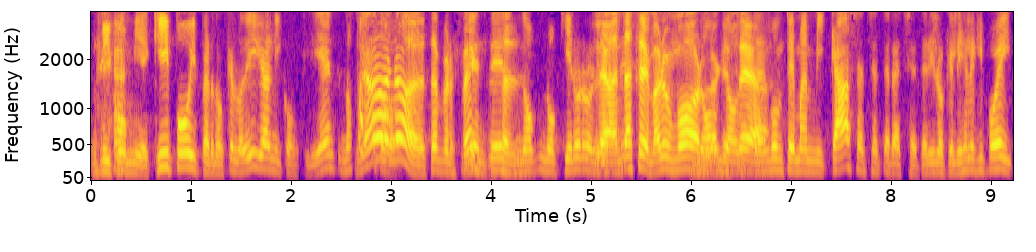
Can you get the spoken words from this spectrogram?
ni con mi equipo, y perdón que lo diga, ni con clientes, nos pasa No, a todos. no, está perfecto. o sea, no, no quiero reunirme. levantaste de mal humor, no, lo que no, sea. tengo un tema en mi casa, etcétera, etcétera. Y lo que le dije al equipo, hey,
